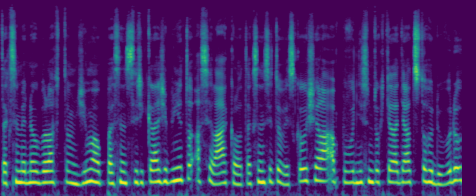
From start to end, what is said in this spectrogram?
Tak jsem jednou byla v tom gymu a úplně jsem si říkala, že by mě to asi lákalo, tak jsem si to vyzkoušela a původně jsem to chtěla dělat z toho důvodu,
